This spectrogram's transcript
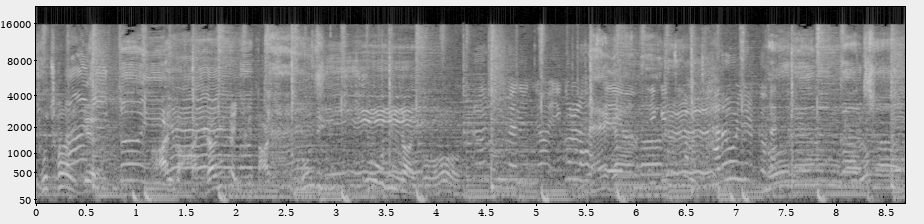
좋잖아 이게. 아 이거 아니라니까 이게 나 이게 무슨 어디냐 이거. 그러시면은요 이걸로 내가 너를 잘 어울릴 것 모르는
